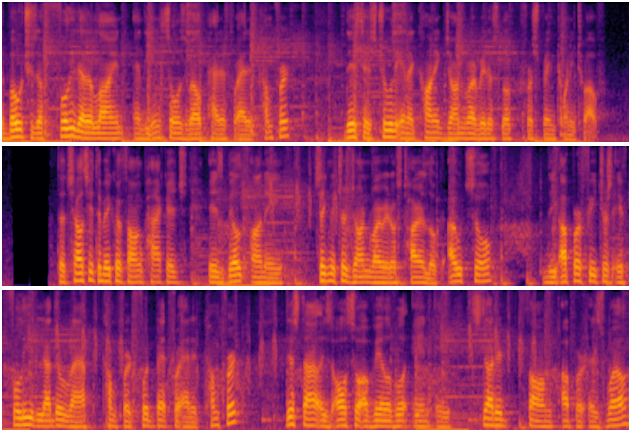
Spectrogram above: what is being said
The boat shoes are fully leather lined and the insole is well padded for added comfort. This is truly an iconic John Varvatos look for spring 2012. The Chelsea Tobacco Thong package is built on a signature John Varvatos tire look outsole the upper features a fully leather-wrapped comfort footbed for added comfort. This style is also available in a studded thong upper as well.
